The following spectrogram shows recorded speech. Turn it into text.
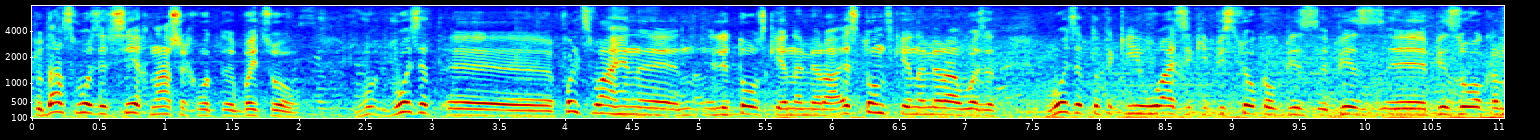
Туда свозят всех наших вот э, бойцов. В- Возят э, Volkswagen литовские номера, эстонские номера возят. Возят то такие УАЗики без стекол, без, без, э, без окон.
